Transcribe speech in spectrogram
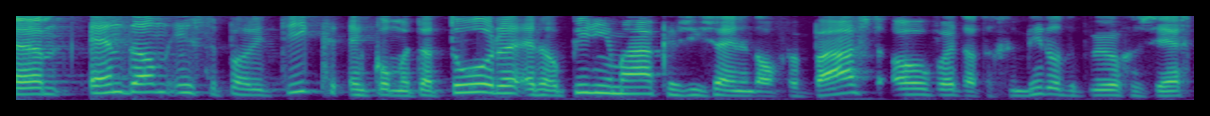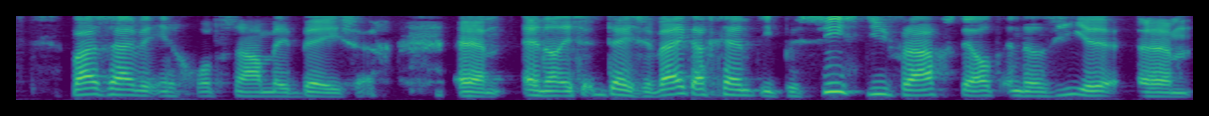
Um, en dan is de politiek en commentatoren en opiniemakers, die zijn er dan verbaasd over dat de gemiddelde burger zegt, waar zijn we in godsnaam mee bezig? Um, en dan is deze wijkagent die precies die vraag stelt en dan zie je um,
